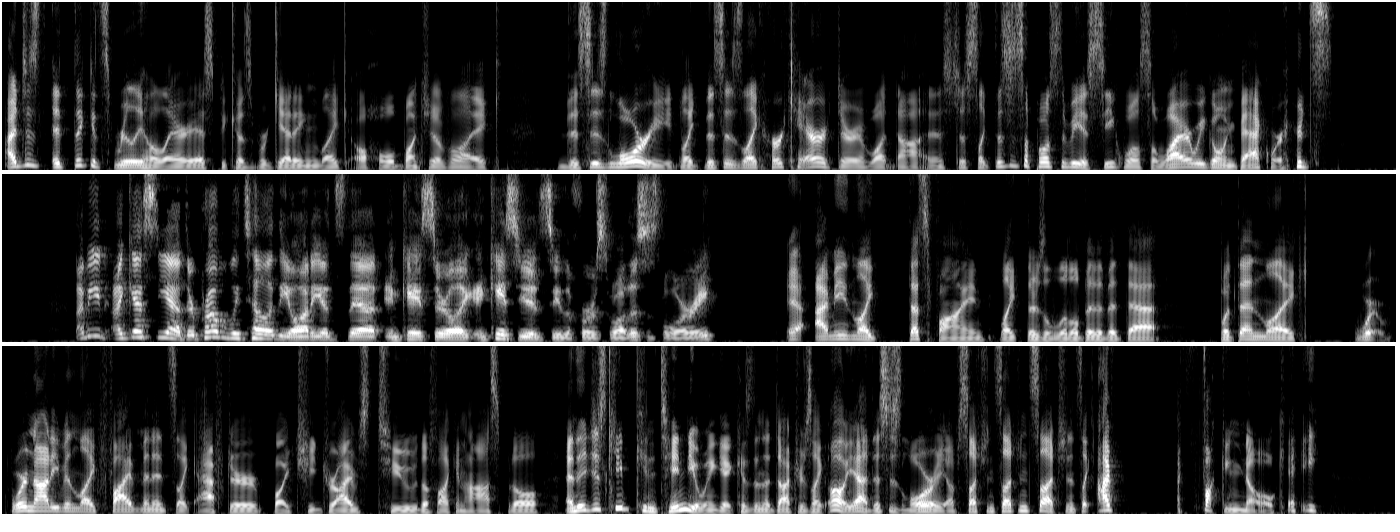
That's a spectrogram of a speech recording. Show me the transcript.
I just I think it's really hilarious because we're getting like a whole bunch of like this is Laurie, like this is like her character and whatnot, and it's just like this is supposed to be a sequel, so why are we going backwards? I mean, I guess, yeah, they're probably telling the audience that in case they're like, in case you didn't see the first one, this is Laurie. Yeah, I mean like that's fine. Like there's a little bit of it that, but then like we're we're not even like five minutes like after like she drives to the fucking hospital, and they just keep continuing it because then the doctor's like, oh yeah, this is Laurie of such and such and such, and it's like I, I fucking know, okay.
